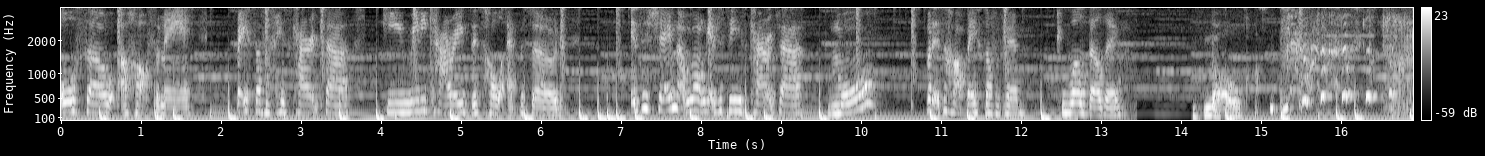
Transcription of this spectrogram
also a hot for me. Based off of his character, he really carried this whole episode. It's a shame that we won't get to see his character more, but it's a hot based off of him. World building. No.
